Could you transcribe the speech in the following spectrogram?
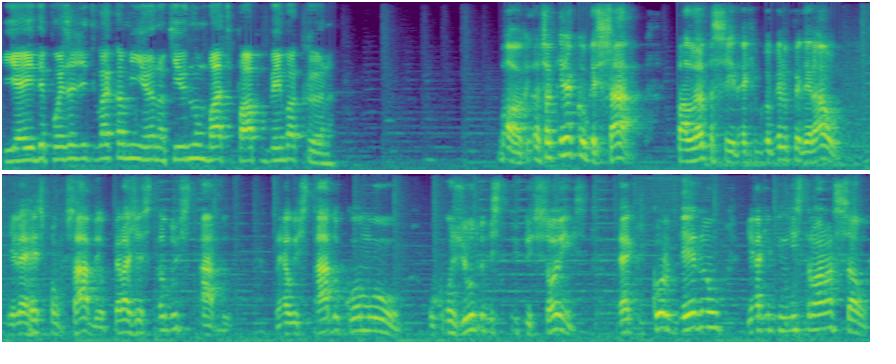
e aí depois a gente vai caminhando aqui num bate-papo bem bacana. Bom, eu só queria começar falando assim, né, que o governo federal ele é responsável pela gestão do Estado, né, o Estado como o conjunto de instituições né, que coordenam e administram a nação.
